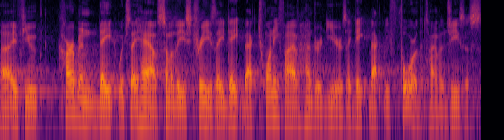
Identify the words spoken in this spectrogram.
Uh, if you carbon date, which they have, some of these trees, they date back 2,500 years. They date back before the time of Jesus.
